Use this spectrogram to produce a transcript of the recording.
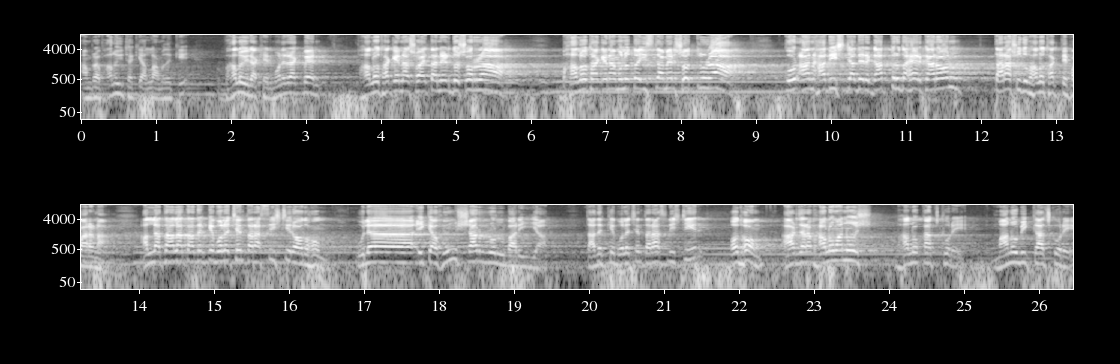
আমরা ভালোই থাকি, আল্লাহ আমাদেরকে ভালোই রাখেন। মনে রাখবেন, ভালো থাকে না শয়তানের দোসররা। ভালো থাকে না মূলত ইসলামের শত্রুরা। কোরআন, হাদিস যাদের গাত্রদাহের কারণ, তারা শুধু ভালো থাকতে পারে না। আল্লাহ তাআলা তাদেরকে বলেছেন, তারা সৃষ্টির অধম। উলাইকা হুম শাররুল বারিয়া। তাদেরকে বলেছেন, তারা সৃষ্টির অধম। আর যারা ভালো মানুষ, ভালো কাজ করে, মানবিক কাজ করে,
